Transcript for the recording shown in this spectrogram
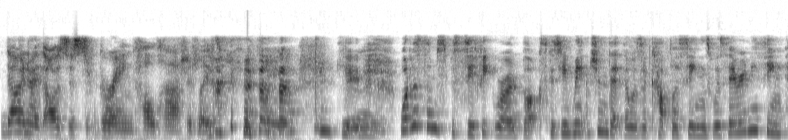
No, no, I was just agreeing wholeheartedly. Thank you. Mm. What are some specific roadblocks? Because you mentioned that there was a couple of things. Was there anything,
